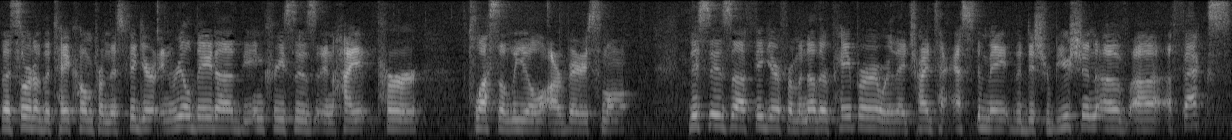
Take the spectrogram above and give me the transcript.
That's sort of the take home from this figure. In real data, the increases in height per plus allele are very small. This is a figure from another paper where they tried to estimate the distribution of uh, effects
